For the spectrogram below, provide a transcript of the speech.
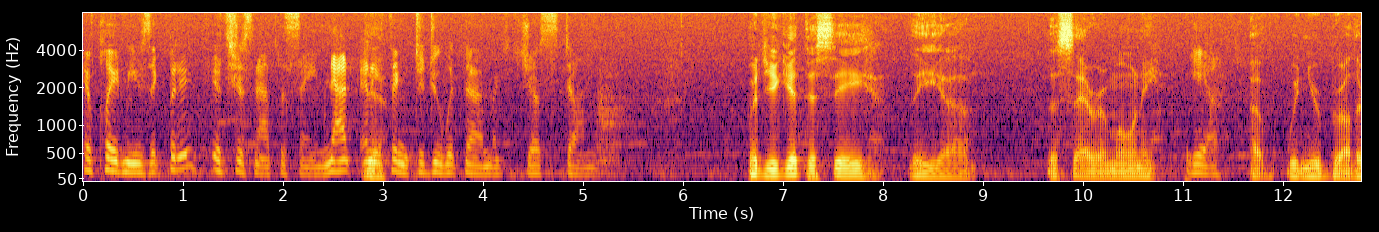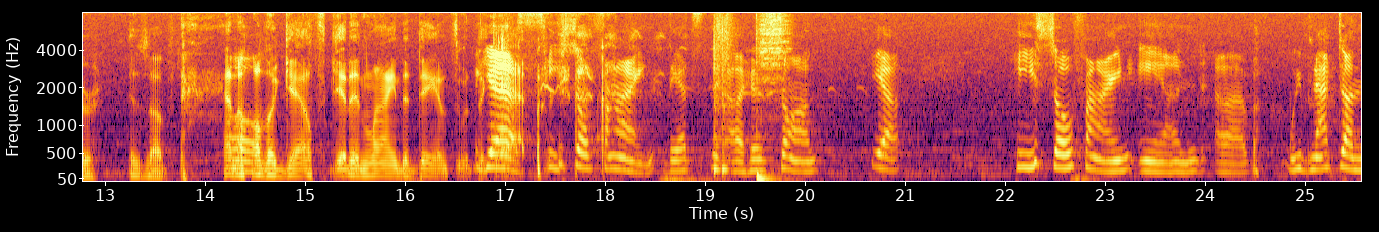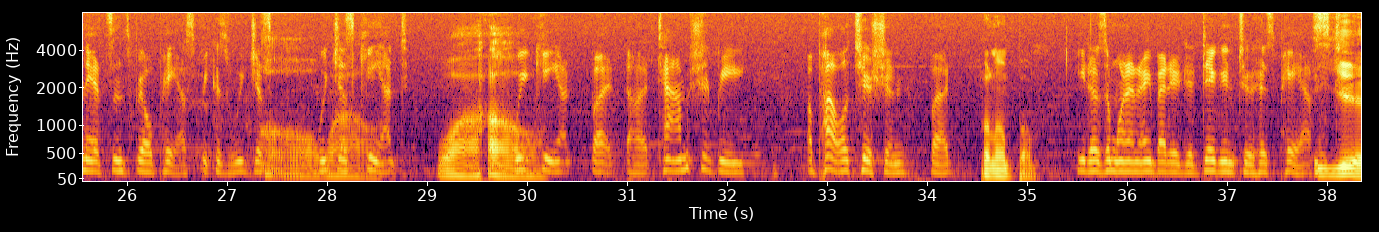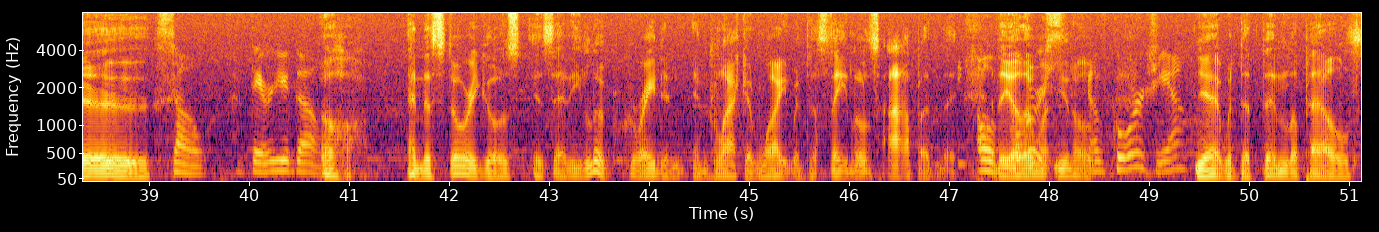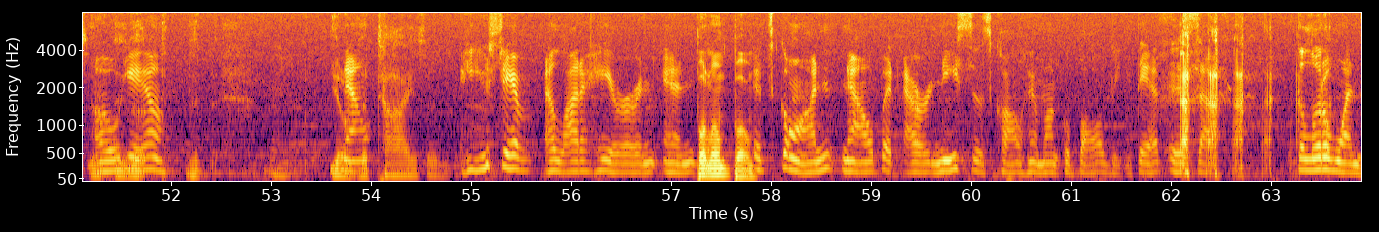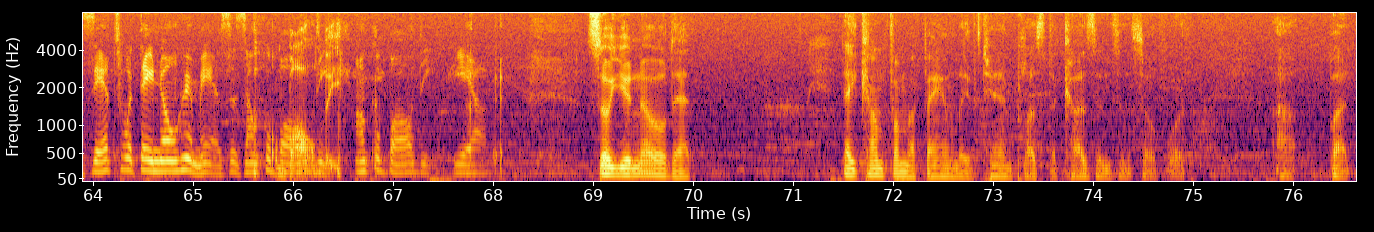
have played music, but it, it's just not the same. Not anything to do with them. It's just um, But you get to see the uh, the ceremony yeah. of when your brother is up and Oh. all the gals get in line to dance with the yes, cat. he's so fine. That's the, uh, his song. Yeah, he's so fine, and uh, we've not done that since Bill passed because we just Oh, we just can't. Wow. We can't. But uh, Tom should be a politician, but boom. he doesn't want anybody to dig into his past. Yeah. So there you go. Oh. And the story goes is that he looked great in, in black and white with the St. Louis hop and the, Oh, the other one, you know. Of course, yeah. Yeah, with the thin lapels. and- Oh, and the- yeah. the- you know, Now- the ties and He used to have a lot of hair, and, and boom, boom. it's gone now, but our nieces call him Uncle Baldy. That is uh, the little ones. That's what they know him as, is Uncle. Baldy. Uncle Baldy, yeah. So you know that they come from a family of 10 plus the cousins and so forth. Uh, but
